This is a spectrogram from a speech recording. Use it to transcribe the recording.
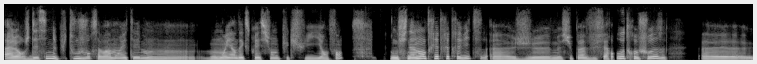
Alors, je dessine depuis toujours, ça a vraiment été mon, mon moyen d'expression depuis que je suis enfant. Donc finalement, très très très vite, euh, je me suis pas vue faire autre chose euh,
